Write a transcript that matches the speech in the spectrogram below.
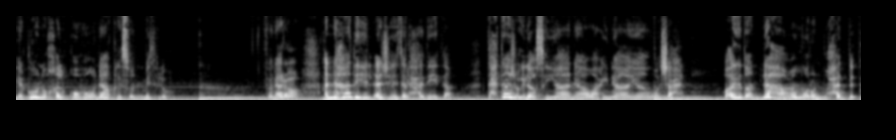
يكون خلقه ناقص مثله. فنرى أن هذه الأجهزة الحديثة تحتاج إلى صيانة وعناية وشحن وأيضا لها عمر محدد.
